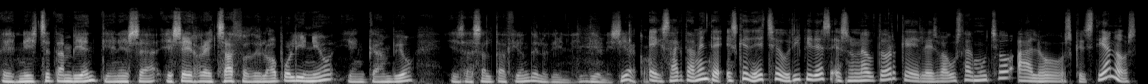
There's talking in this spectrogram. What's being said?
eh, Nietzsche también tiene esa, ese rechazo de lo apolíneo y en cambio esa exaltación de lo dionisíaco. Exactamente. Es que de hecho Eurípides es un autor que les va a gustar mucho a los cristianos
